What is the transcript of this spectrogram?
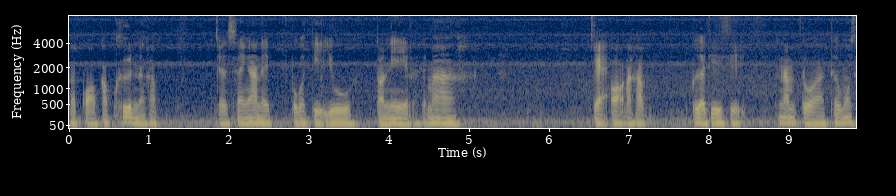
ประกอบกับขึ้นนะครับ จะใช้งานในปกติอยู่ตอนนี้จะมาแกะออกนะครับ เพื่อที่สิ นำตัวเทอร์โมส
